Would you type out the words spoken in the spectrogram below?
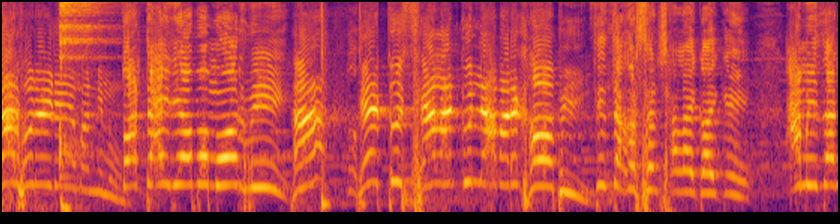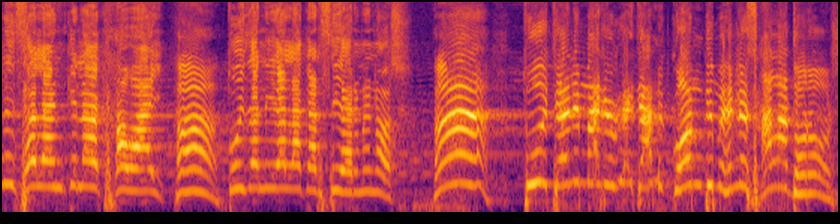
তারপরে এটাই আমার নিমু। তোর ডায়রি হব মরবি। হ্যাঁ? তুই স্যালাড করলে আমারে খাওয়াবি। চিন্তা করছেন শালাই কয় কি? আমি জানি স্যালাইন কিনা খাওয়াই। হ্যাঁ। তুই জানি এলাকার চেয়ারম্যান হস। হ্যাঁ তুই জানি যে আমি গম দিব হেনে সালা ধরস।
